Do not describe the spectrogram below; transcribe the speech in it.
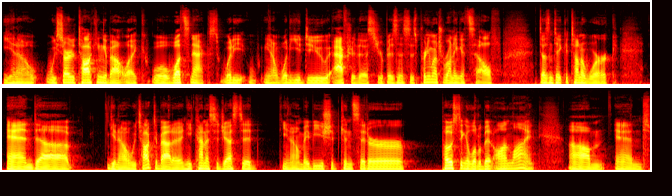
you know, we started talking about like, well, what's next? What do you, you know, what do you do after this? Your business is pretty much running itself. It doesn't take a ton of work. And, uh, you know, we talked about it and he kind of suggested, you know, maybe you should consider posting a little bit online. Um, and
